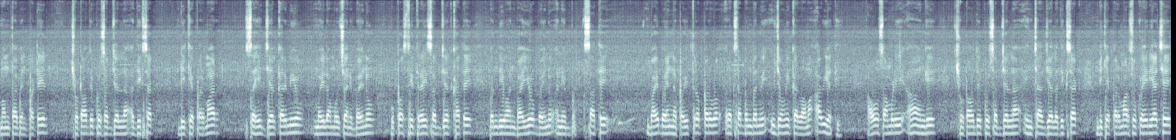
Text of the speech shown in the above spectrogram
મમતાબેન પટેલ, છોટાઉદેપુર સબજેલના અધિક્ષક ડી કે પરમાર, સહિત જેલકર્મીઓ, મહિલા મોરચાની બહેનો ઉપસ્થિત રહી સબજેલ ખાતે બંદીવાન ભાઈઓ, બહેનો અને સાથે ભાઈ બહેનના પવિત્ર પર્વ રક્ષાબંધનની ઉજવણી કરવામાં આવી હતી. આવો સાંભળી આ અંગે છોટાઉદેપુર સબજેલના ઇન્ચાર્જ જેલ અધિક્ષક ડીકે પરમાર શું કહી રહ્યા છે,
